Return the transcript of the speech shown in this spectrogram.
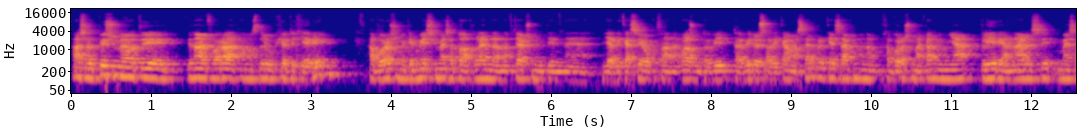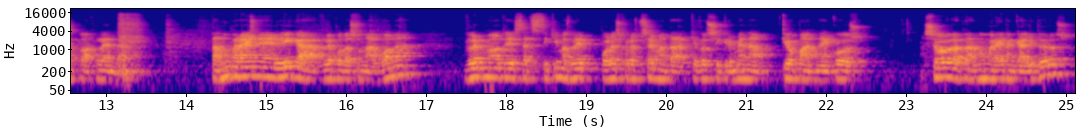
Ας ελπίσουμε ότι την άλλη φορά θα είμαστε λίγο πιο τυχεροί. Θα μπορέσουμε και εμείς μέσα από το Atlanta να φτιάξουμε τη ε, διαδικασία όπου θα ανεβάζουμε το, τα βίντεο στα δικά μας server και θα, θα μπορέσουμε να κάνουμε μια πλήρη ανάλυση μέσα από το Atlanta. Τα νούμερα είναι λίγα βλέποντας τον αγώνα. Βλέπουμε ότι η στατιστική μας λέει πολλές φορές ψέματα και εδώ συγκεκριμένα και ο Παναθηναϊκός σε όλα τα νούμερα ήταν καλύτερος.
